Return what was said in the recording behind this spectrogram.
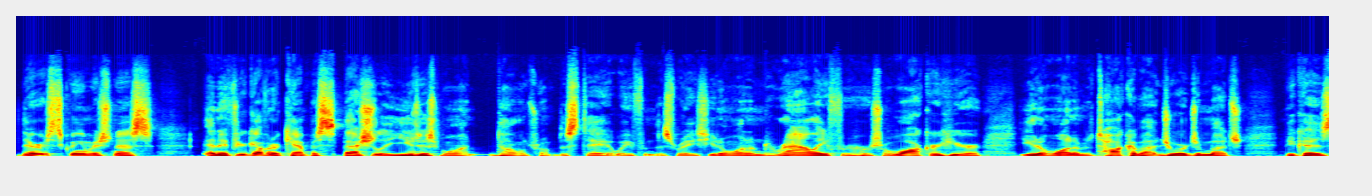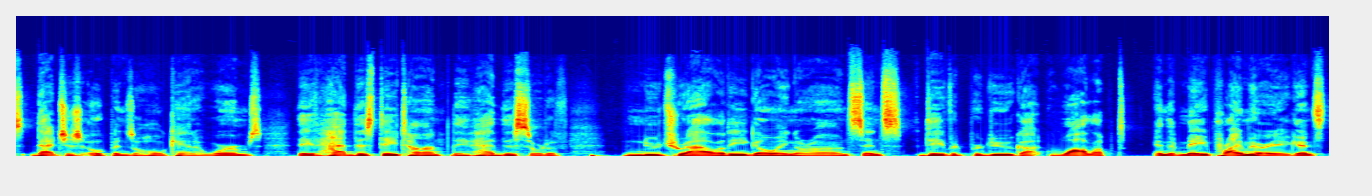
There's squeamishness. And if you're Governor Kemp, especially, you just want Donald Trump to stay away from this race. You don't want him to rally for Herschel Walker here. You don't want him to talk about Georgia much because that just opens a whole can of worms. They've had this detente, they've had this sort of neutrality going around since David Perdue got walloped in the May primary against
